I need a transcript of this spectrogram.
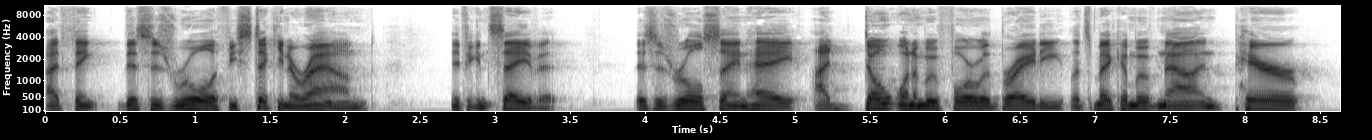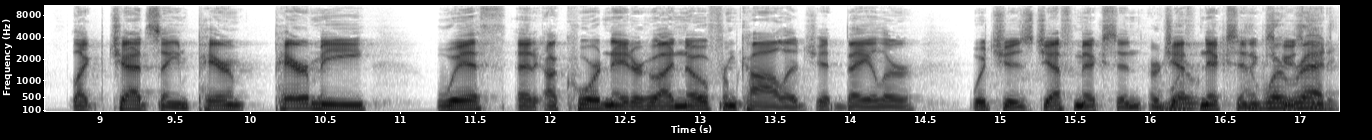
I think this is Rhule, if he's sticking around, if he can save it, this is Rhule saying, hey, I don't want to move forward with Brady. Let's make a move now and pair, like Chad saying, pair, pair me with a, a coordinator who I know from college at Baylor, which is Jeff Mixon or Jeff We're- Nixon. and we're excuse me. ready.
